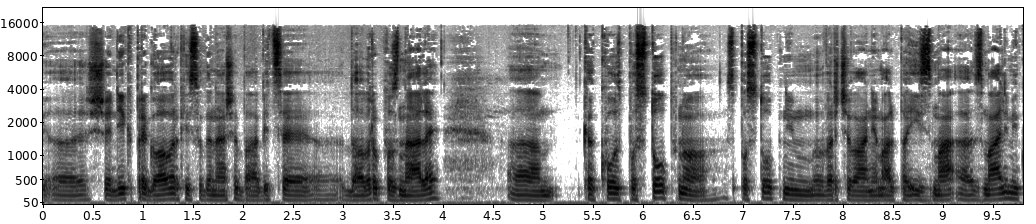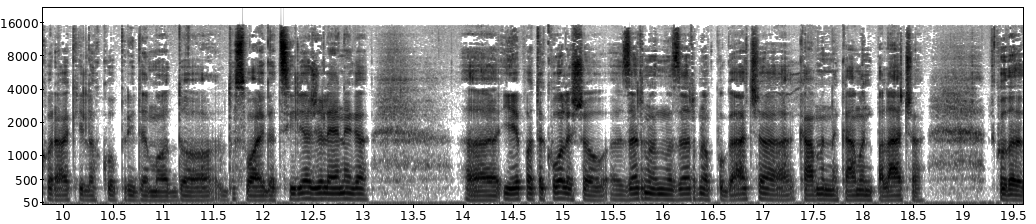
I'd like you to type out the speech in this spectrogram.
uh, še nek pregovor, ki so ga naše babice uh, dobro poznale. Um, kako postopno, s postopnim vrčevanjem ali pa izma, z malimi koraki lahko pridemo do, do svojega cilja želenega. Uh, je pa tako le šel, zrno na zrno pogača, kamen na kamen palača. Tako da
